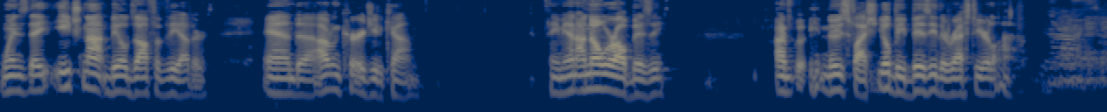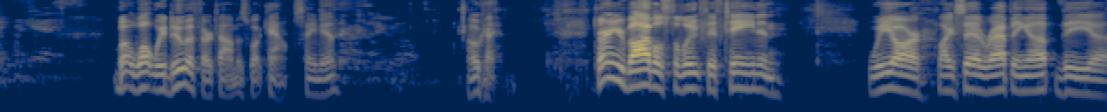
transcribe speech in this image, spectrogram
Wednesday. Each night builds off of the other. And uh, I would encourage you to come. Amen. I know we're all busy. newsflash, you'll be busy the rest of your life. But what we do with our time is what counts. Amen. Okay. Turn your Bibles to Luke 15, and we are, like I said, wrapping up the uh,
